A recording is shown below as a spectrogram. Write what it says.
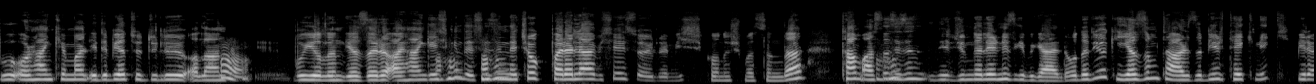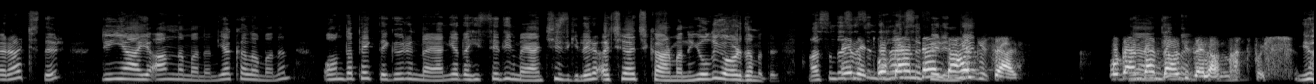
bu Orhan Kemal Edebiyat Ödülü alan Hı. bu yılın yazarı Ayhan Geçkin de hı hı. sizinle çok paralel bir şey söylemiş konuşmasında. Tam aslında hı. sizin cümleleriniz gibi geldi. O da diyor ki yazım tarzı bir teknik, bir araçtır. Dünyayı anlamanın, yakalamanın onda pek de görünmeyen ya da hissedilmeyen çizgileri açığa çıkarmanın yolu yordamıdır. Aslında Evet sizin de o her benden seferinde daha güzel. O benden Yani daha mi? güzel anlatmış. Ya,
